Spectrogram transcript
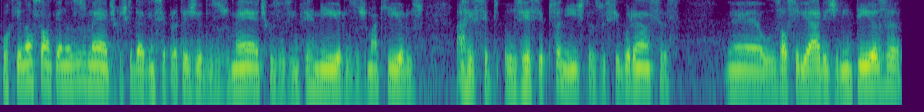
porque não são apenas os médicos que devem ser protegidos, os médicos, os enfermeiros, os maqueiros, recep os recepcionistas, os seguranças, né, os auxiliares de limpeza,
